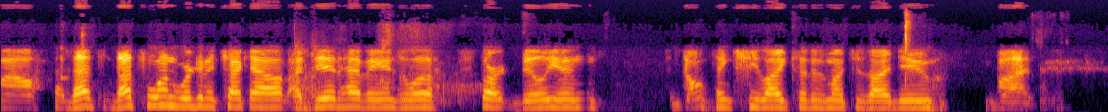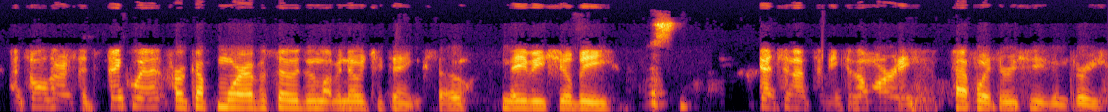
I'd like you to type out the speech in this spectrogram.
Well, that's that's one we're going to check out. I did have Angela start Billions. I don't think she likes it as much as I do, but I told her I said stick with it for a couple more episodes and let me know what you think. So maybe she'll be catching up to me because I'm already halfway through season three.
